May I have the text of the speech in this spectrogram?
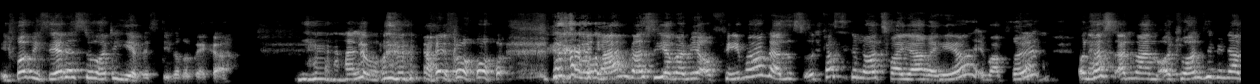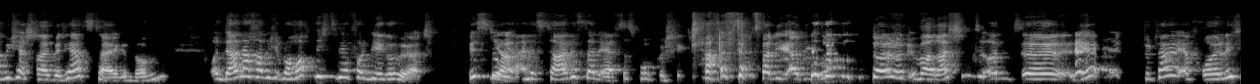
Ich freue mich sehr, dass du heute hier bist, liebe Rebecca. Ja, hallo. Hallo. Vor zwei Jahren warst du ja bei mir auf Fehmarn, also ist fast genau zwei Jahre her, im April, und hast an meinem Autorenseminar Bücherschreiben mit Herz teilgenommen. Und danach habe ich überhaupt nichts mehr von dir gehört. Bis du ja. mir eines Tages dein erstes Buch geschickt hast. Das fand ich also so toll und überraschend und äh, ja, total erfreulich.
